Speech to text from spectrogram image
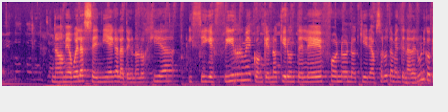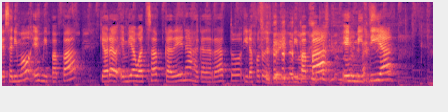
No, mi abuela se niega a la tecnología y sigue firme con que no quiere un teléfono, no quiere absolutamente nada. El único que se animó es mi papá, que ahora envía WhatsApp cadenas a cada rato y la foto de Piolín. Mi papá es mi tía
